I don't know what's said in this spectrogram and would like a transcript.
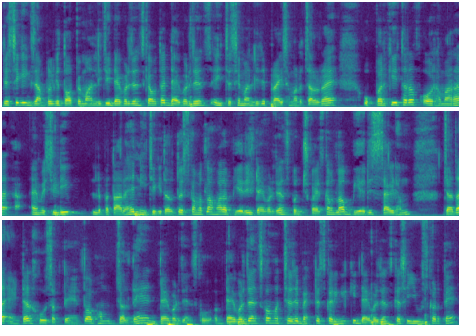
जैसे कि एग्ज़ाम्पल के तौर पे मान लीजिए डाइवर्जेंस क्या होता है? डाइवर्जेंस जैसे मान लीजिए प्राइस हमारा चल रहा है ऊपर की तरफ़ और हमारा एम बता रहा है नीचे की तरफ़। तो इसका मतलब हमारा बियरिश डाइवर्जेंस बन चुका है। इसका मतलब बियरिश साइड हम ज़्यादा एंटर हो सकते हैं। तो अब हम चलते हैं डाइवर्जेंस को। अब डाइवर्जेंस को हम अच्छे से प्रैक्टिस करेंगे कि डाइवर्जेंस कैसे यूज़ करते हैं।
